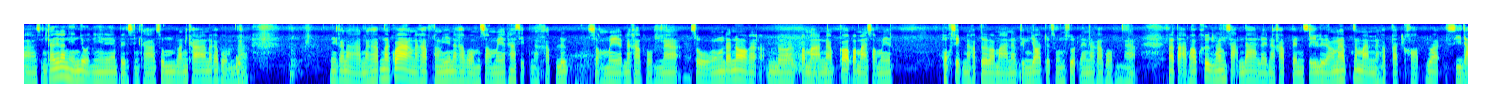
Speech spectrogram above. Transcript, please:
อ่าสินค้าที่ท่านเห็นอยู่นี้เนี่ยเป็นสินค้าซุ้มร้านค้านะครับผมนะมีขนาดนะครับหน้ากว้างนะครับทางนี้นะครับผม2เมตร50นะครับลึก 2 เมตรนะครับผมนะสูงด้านนอกโดยประมาณนะครับก็ประมาณ 2 เมตร 60 นะครับ โดยประมาณนะถึงยอดจุดสูงสุดเลยนะครับผมนะฮะหน้าตาพับครึ่งทั้ง 3 ด้านเลยนะครับ เป็นสีเหลืองนะครับน้ำมันนะครับ ตัดขอบด้วยสีด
